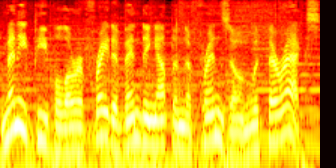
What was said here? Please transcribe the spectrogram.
Many people are afraid of ending up in the friend zone with their ex.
